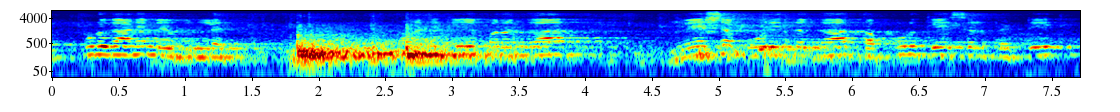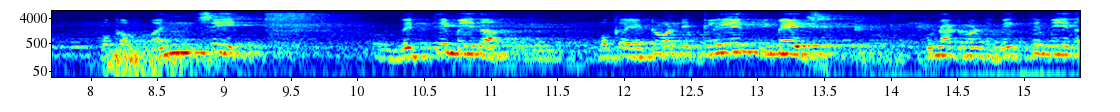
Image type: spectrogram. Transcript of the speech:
ఎప్పుడు కానీ మేము వినలేదు. రాజకీయ పరంగా ద్వేషపూరితంగా తప్పుడు కేసులు పెట్టి ఒక మంచి వ్యక్తి మీద ఒక ఎటువంటి క్లీన్ ఇమేజ్ ఉన్నటువంటి వ్యక్తి మీద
